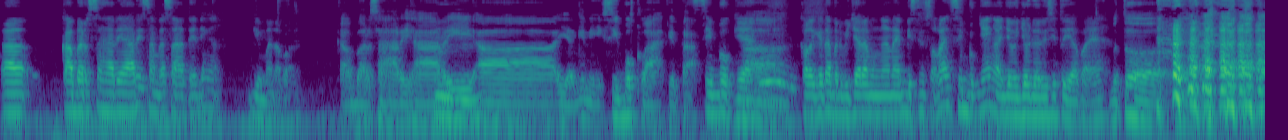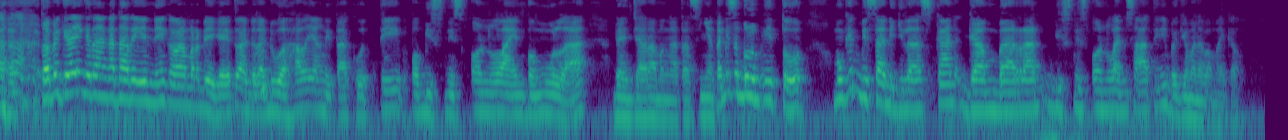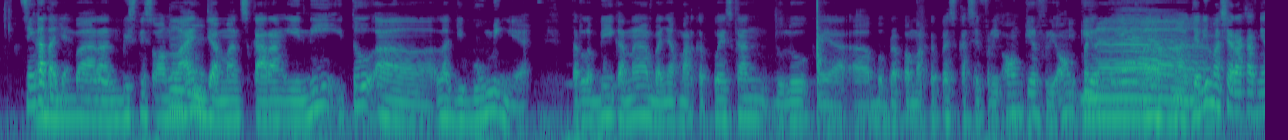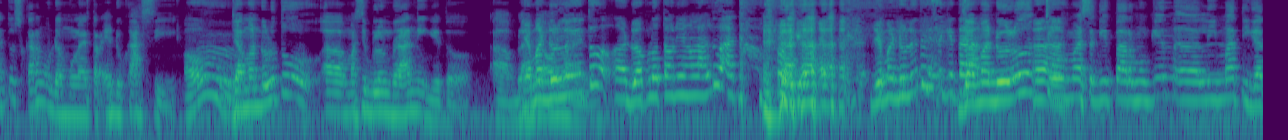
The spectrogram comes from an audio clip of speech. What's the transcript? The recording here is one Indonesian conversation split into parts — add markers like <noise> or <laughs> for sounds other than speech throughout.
Eh, kabar sehari-hari sampai saat ini gimana Pak? Kabar sehari-hari, eh, ya gini, sibuk lah kita. Sibuk ya. Ah. Kalau kita berbicara mengenai bisnis online, sibuknya nggak jauh-jauh dari situ ya Pak ya. Betul. <laughs> Tapi kira yang kita angkat hari ini kawan merdeka itu adalah dua hal yang ditakuti pebisnis online pemula dan cara mengatasinya. Tapi sebelum itu, mungkin bisa dijelaskan gambaran bisnis online saat ini bagaimana Pak Michael? Singkat aja. Gambaran bisnis online Hmm. zaman sekarang ini itu eh, lagi booming ya. Terlebih karena banyak marketplace kan dulu kayak eh, beberapa marketplace kasih free ongkir, free ongkir. Benar. Nah, jadi masyarakatnya tuh sekarang udah mulai teredukasi. Oh. Zaman dulu tuh eh, masih belum berani gitu. belanja Zaman dulu online. itu eh, 20 tahun yang lalu atau <laughs> gimana? Zaman dulu itu sekitar Zaman dulu cuma sekitar mungkin 5-3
